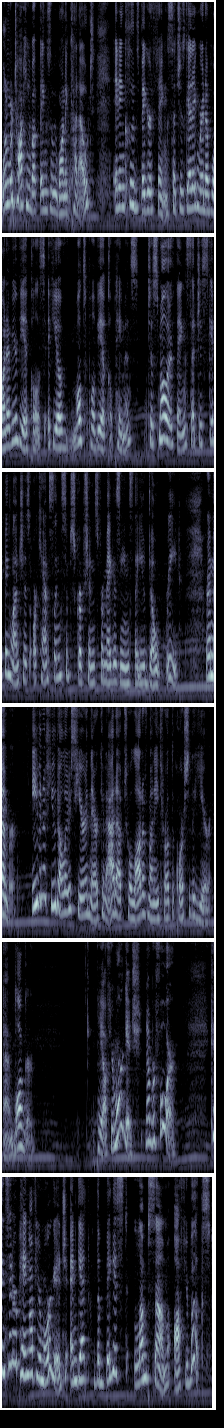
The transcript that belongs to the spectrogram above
When we're talking about things that we want to cut out, it includes bigger things, such as getting rid of one of your vehicles if you have multiple vehicle payments, to smaller things, such as skipping lunches or canceling subscriptions for magazines that you don't read. Remember, even a few dollars here and there can add up to a lot of money throughout the course of the year and longer. Pay off your mortgage. Number four, consider paying off your mortgage and get the biggest lump sum off your books.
